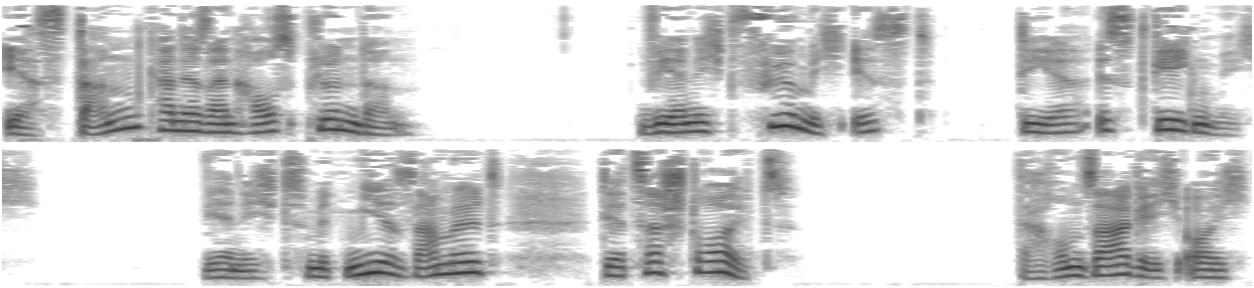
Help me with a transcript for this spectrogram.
Erst dann kann er sein Haus plündern. Wer nicht für mich ist, der ist gegen mich. Wer nicht mit mir sammelt, der zerstreut. Darum sage ich euch,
